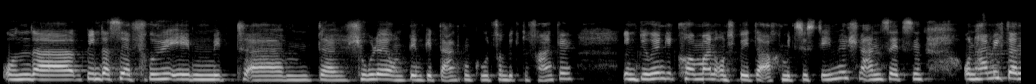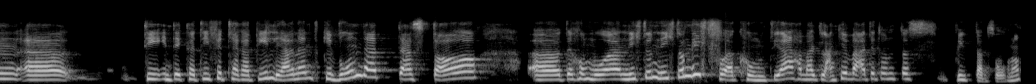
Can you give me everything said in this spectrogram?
Und äh, bin da sehr früh eben mit ähm, der Schule und dem Gedankengut von Viktor Frankl in Berührung gekommen und später auch mit systemischen Ansätzen und habe mich dann äh, die integrative Therapie lernend gewundert, dass da äh, der Humor nicht und nicht und nicht vorkommt. Ja, haben halt lang gewartet und das blieb dann so. Ne?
